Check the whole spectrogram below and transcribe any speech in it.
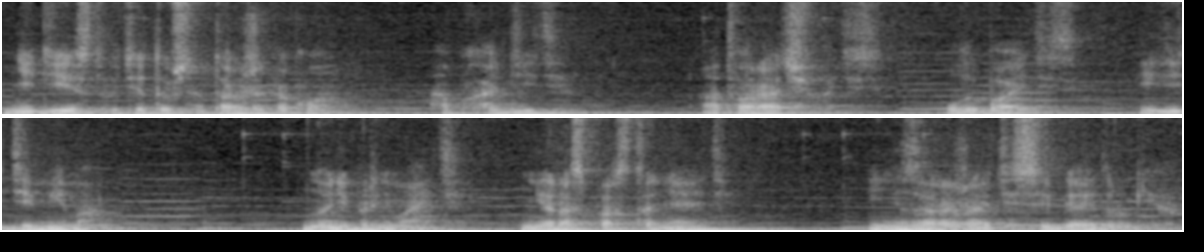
Не действуйте точно так же, как он. Обходите, отворачивайтесь, улыбайтесь, идите мимо. Но не принимайте, не распространяйте и не заражайте себя и других.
